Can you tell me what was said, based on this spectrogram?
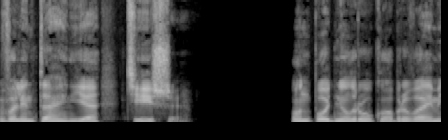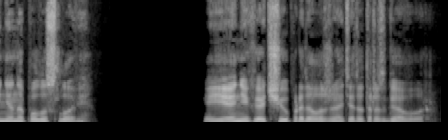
«Валентайн, я...» «Тише!» Он поднял руку, обрывая меня на полуслове. «Я не хочу продолжать этот разговор.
